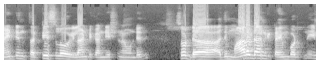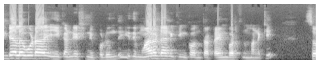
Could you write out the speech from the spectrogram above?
నైన్టీన్ థర్టీస్లో ఇలాంటి కండిషన్ ఉండేది. సో అది మారడానికి టైం పడుతుంది. ఇండియాలో కూడా ఈ కండిషన్ ఇప్పుడు ఉంది ఇది మారడానికి ఇంకొంత టైం పడుతుంది మనకి. సో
